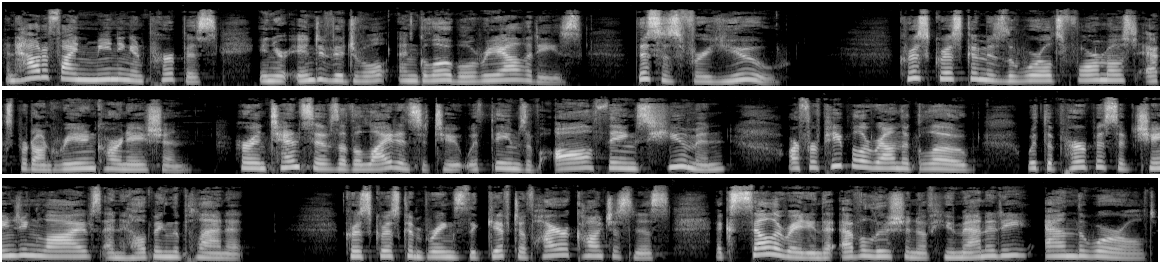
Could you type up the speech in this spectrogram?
and how to find meaning and purpose in your individual and global realities. This is for you. Chris Griscom is the world's foremost expert on reincarnation. Her intensives of the Light Institute with themes of all things human are for people around the globe with the purpose of changing lives and helping the planet. Chris Griscom brings the gift of higher consciousness, accelerating the evolution of humanity and the world.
